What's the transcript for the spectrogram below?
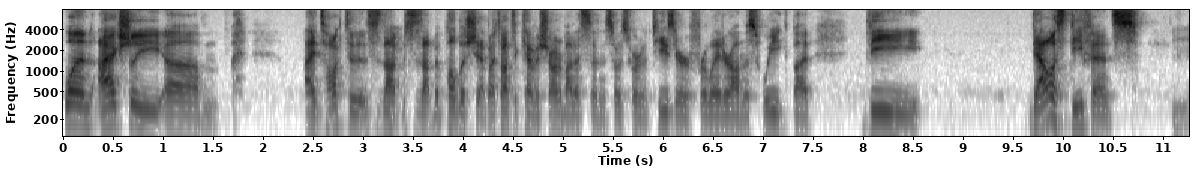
One, I actually um I talked to this is not this has not been published yet, but I talked to Kevin Sharp about this, and so it's sort of a teaser for later on this week. But the Dallas defense mm-hmm.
